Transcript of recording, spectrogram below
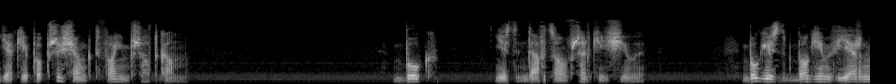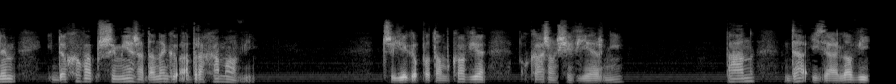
jakie poprzysiąg Twoim przodkom. Bóg jest dawcą wszelkiej siły. Bóg jest Bogiem wiernym i dochowa przymierza danego Abrahamowi. Czy jego potomkowie okażą się wierni? Pan da Izraelowi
